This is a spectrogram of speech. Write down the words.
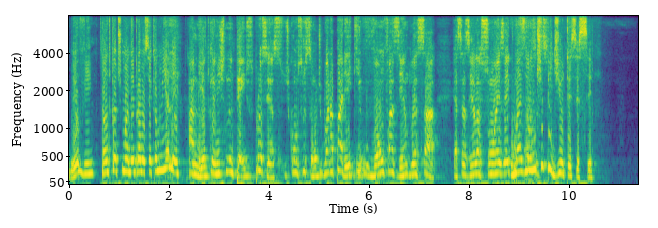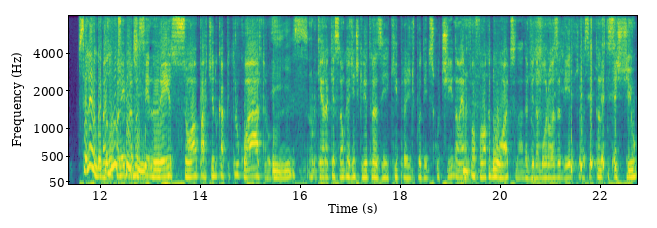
Eu vi. Tanto que eu te mandei para você que eu não ia ler. A menos que a gente não entende os processos de construção de Guarapari que vão fazendo essa, essas relações aí. Mas eu não te pedi o TCC. Você lembra Mas que eu, eu falei para você ler só a partir do capítulo 4. Isso. Porque era a questão que a gente queria trazer aqui pra gente poder discutir. Não era a fofoca do Watts lá, da vida amorosa dele, que você tanto insistiu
